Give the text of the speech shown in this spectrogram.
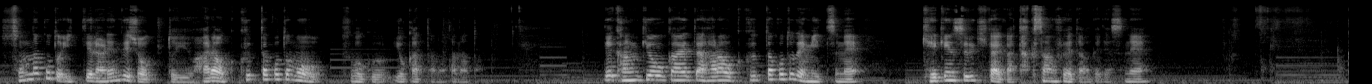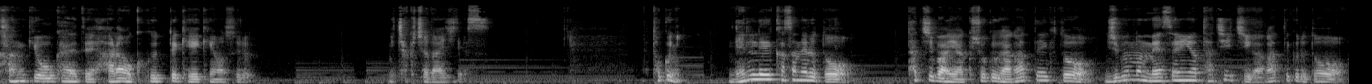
そんなこと言ってられんでしょという腹をくくったこともすごく良かったのかなと。で環境を変えて腹をくくったことで3つ目経験する機会がたくさん増えたわけですね。環境を変えて腹をくくって経験をする。めちゃくちゃ大事です。特に年齢重ねると立場役職が上がっていくと自分の目線や立ち位置が上がってくると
